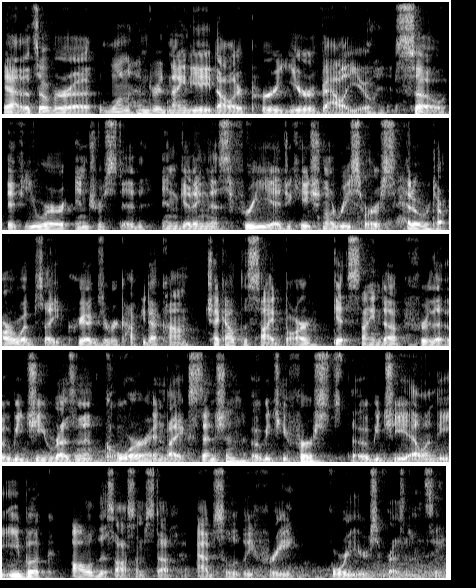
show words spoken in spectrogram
Yeah, that's over a $198 per year value. So, if you are interested in getting this free educational resource, head over to our website, creogsovercoffee.com, check out the sidebar, get signed up for the OBG Resident Core, and by extension, OBG First, the OBG L&D ebook, all of this awesome stuff, absolutely free, four years of residency.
